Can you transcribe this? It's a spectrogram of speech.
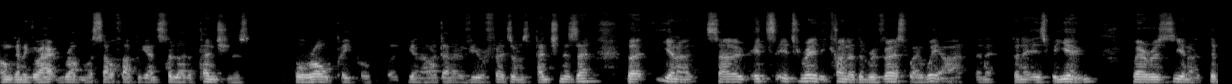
I'm going to go out and rub myself up against a lot of pensioners or old people. But, you know, I don't know if you refer to them as pensioners there, but you know, so it's it's really kind of the reverse where we are than it, than it is for you. Whereas, you know, the,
